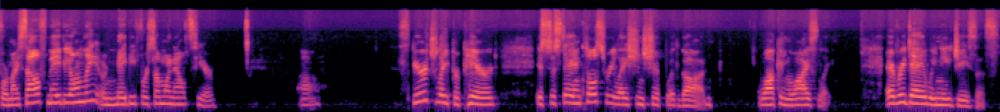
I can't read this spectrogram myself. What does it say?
for myself, maybe only, or maybe for someone else here. Uh, spiritually prepared is to stay in close relationship with God, walking wisely. Every day we need Jesus.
